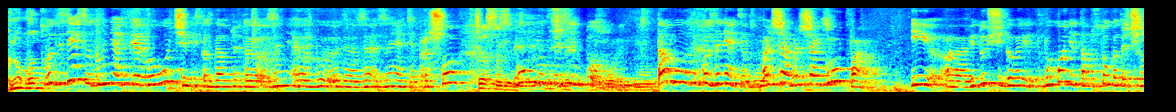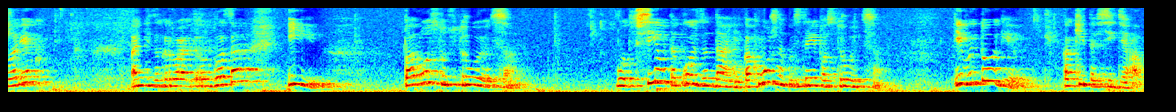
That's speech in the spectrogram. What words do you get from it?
ну вот Вот здесь вот у меня в первую очередь, когда вот это, э, занятие прошло, вспомнился симптом. ну. Там было такое занятие, большая-большая группа, и э, ведущий говорит, выходит там столько-то человек, они закрывают глаза и по росту строятся. Вот всем такое задание, как можно быстрее построиться. И в итоге какие-то сидят,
